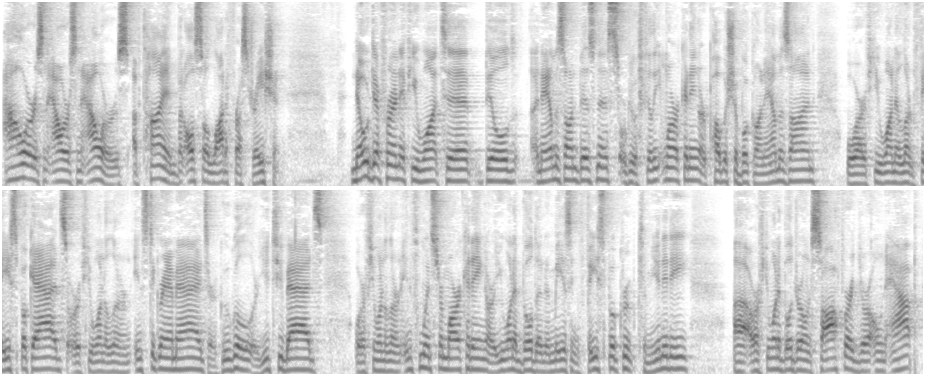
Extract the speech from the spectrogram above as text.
hours and hours and hours of time, but also a lot of frustration. No different if you want to build an Amazon business or do affiliate marketing or publish a book on Amazon, or if you want to learn Facebook ads, or if you want to learn Instagram ads, or Google or YouTube ads, or if you want to learn influencer marketing, or you want to build an amazing Facebook group community, uh, or if you want to build your own software, your own app.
